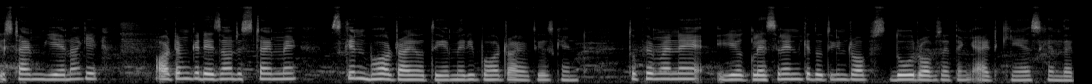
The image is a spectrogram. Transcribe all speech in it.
इस टाइम ये है ना कि ऑटम के डेज़ हैं और इस टाइम में स्किन बहुत ड्राई होती है, मेरी बहुत ड्राई होती है स्किन। तो फिर मैंने ये ग्लेसरिन के दो तीन ड्रॉप्स, दो ड्रॉप्स आई थिंक ऐड किए हैं इसके अंदर।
